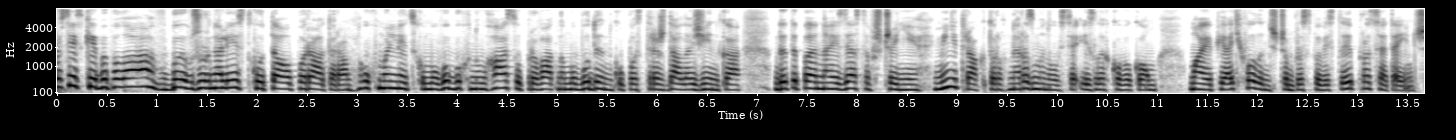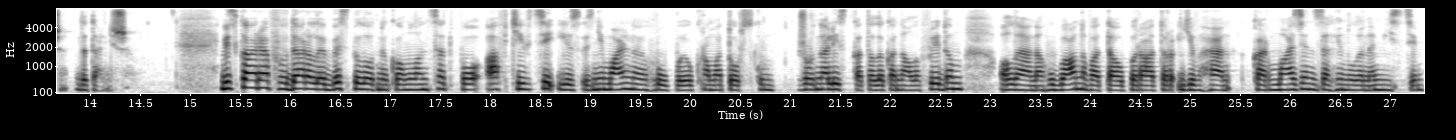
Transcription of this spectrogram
Російський БПЛА вбив журналістку та оператора. У Хмельницькому вибухнув газ у приватному будинку. Постраждала жінка. ДТП на Ізясовщині. Міні-трактор не розминувся із легковиком. Має 5 хвилин, щоб розповісти про це та інше детальніше. Війська РФ вдарили безпілотником ланцет по автівці із знімальною групою Краматорську. Журналістка телеканалу Фрідом Олена Губанова та оператор Євген Кармазін загинули на місці.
